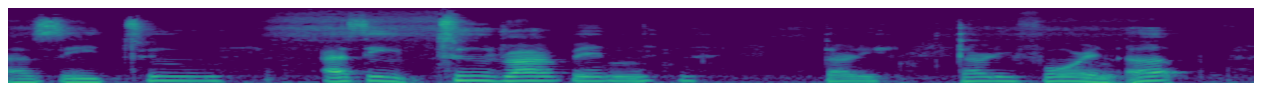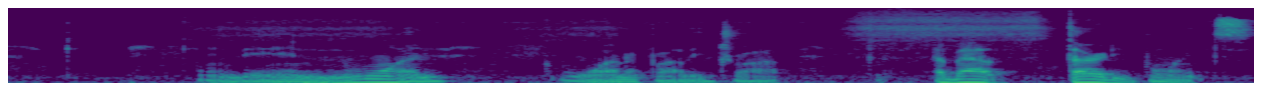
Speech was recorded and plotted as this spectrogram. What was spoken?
I see two. I see two dropping 30, 34 and up, and then one, one will probably drop about 30 points.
